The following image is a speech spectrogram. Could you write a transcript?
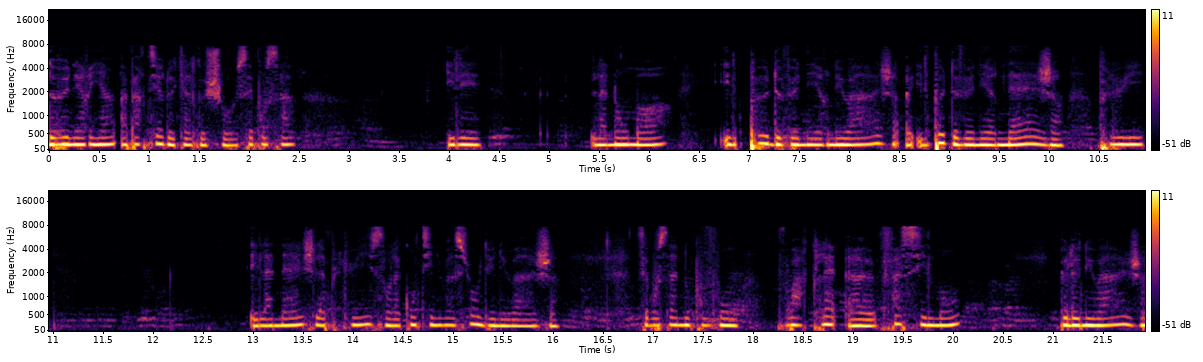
devenir rien à partir de quelque chose. C'est pour ça il est la non-mort. Il peut devenir nuage, euh, il peut devenir neige, pluie. Et la neige, la pluie sont la continuation du nuage. C'est pour ça que nous pouvons voir euh, facilement que le nuage,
